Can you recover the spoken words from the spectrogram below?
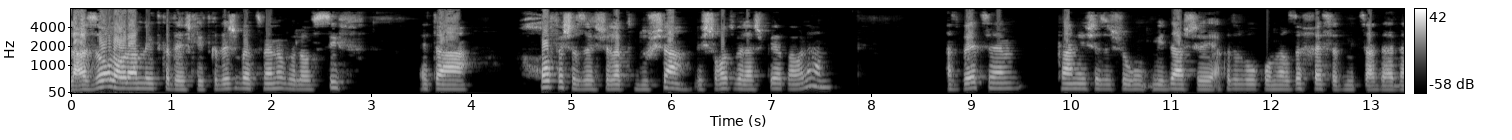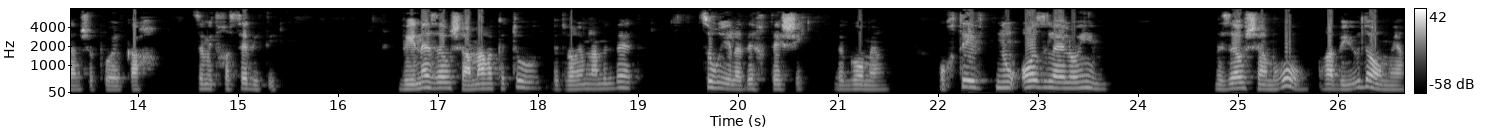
לעזור לעולם להתקדש, להתקדש בעצמנו ולהוסיף את החופש הזה של הקדושה לשרות ולהשפיע בעולם, אז בעצם כאן יש איזושהי מידה שהקדוש ברוך הוא אומר זה חסד מצד האדם שפועל כך, זה מתחסד איתי. והנה זהו שאמר הכתוב בדברים ל"ב, צור ילדך תשי וגומר, וכתיב תנו עוז לאלוהים. וזהו שאמרו, רבי יהודה אומר,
